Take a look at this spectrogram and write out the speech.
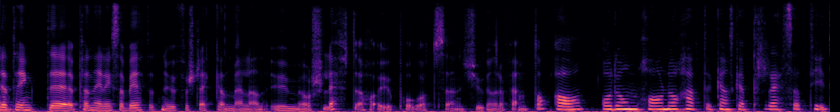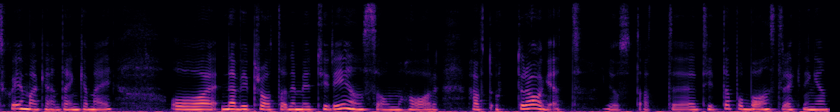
jag tänkte planeringsarbetet nu för sträckan mellan Umeå och Skellefteå har ju pågått sedan 2015. Ja, och de har nog haft ett ganska pressat tidsschema kan jag tänka mig. Och när vi pratade med Tyren som har haft uppdraget just att eh, titta på bansträckningen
